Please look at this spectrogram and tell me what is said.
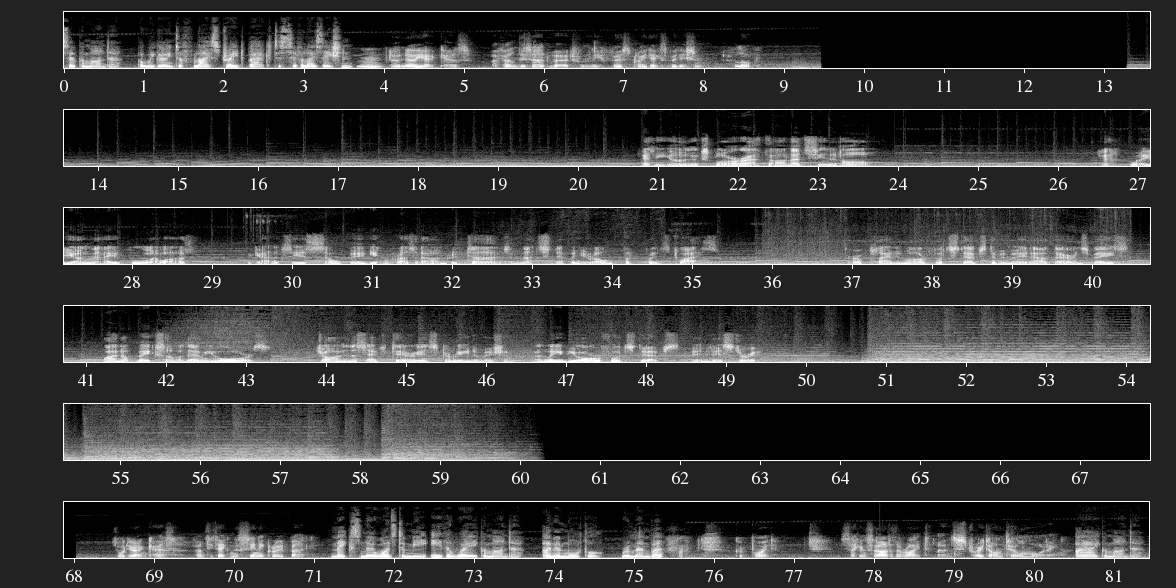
So, Commander, are we going to fly straight back to civilization? Hmm, don't know yet, Cass. I found this advert from the First Great Expedition. Have a look. As a young explorer, I thought I'd seen it all. what a young, naive fool I was. The galaxy is so big you can cross it a hundred times and not step in your own footprints twice. There are plenty more footsteps to be made out there in space. Why not make some of them yours? Join the Sagittarius Carina mission and leave your footsteps in history. So what do you reckon, Cass? Fancy taking the scenic route back? Makes no odds to me either way, Commander. I'm immortal, remember? Good point. Second star to the right, and straight on till morning. Aye aye, Commander.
